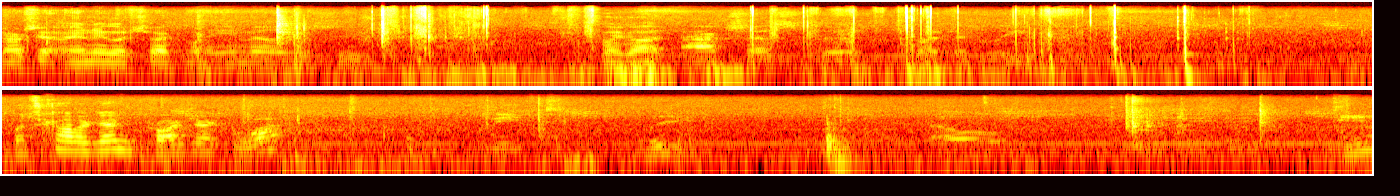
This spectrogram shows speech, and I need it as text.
Actually, I'm gonna go check my email and see if I got access to Project Leap. What's it called again? Project what? Leap. Leap. L. Hmm.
